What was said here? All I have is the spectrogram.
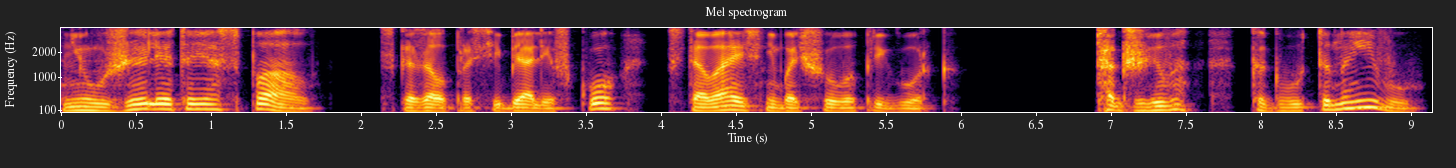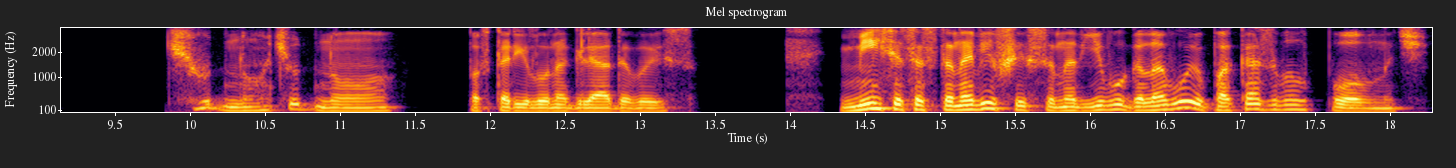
«Неужели это я спал?» — сказал про себя Левко, вставая с небольшого пригорка. «Так живо, как будто наяву». «Чудно, чудно», — повторил он, оглядываясь. Месяц, остановившийся над его головою, показывал полночь.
